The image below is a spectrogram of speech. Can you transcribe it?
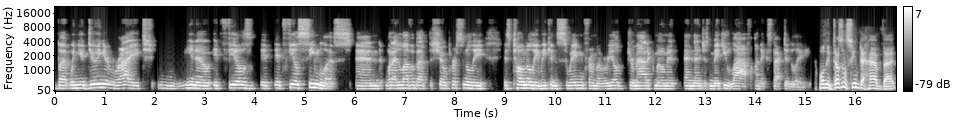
but when you're doing it right you know it feels it it feels seamless. And what i love about the show personally is tonally we can swing from a real dramatic moment and then just make you laugh unexpectedly. Well, it doesn't seem to have that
